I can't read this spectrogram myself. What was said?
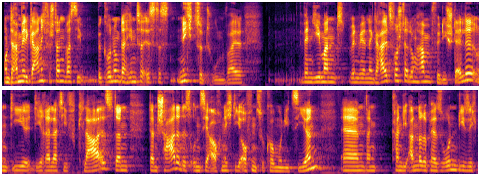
und da haben wir gar nicht verstanden, was die Begründung dahinter ist, das nicht zu tun, weil wenn jemand, wenn wir eine Gehaltsvorstellung haben für die Stelle und die, die relativ klar ist, dann, dann schadet es uns ja auch nicht, die offen zu kommunizieren. Ähm, dann kann die andere Person, die sich,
